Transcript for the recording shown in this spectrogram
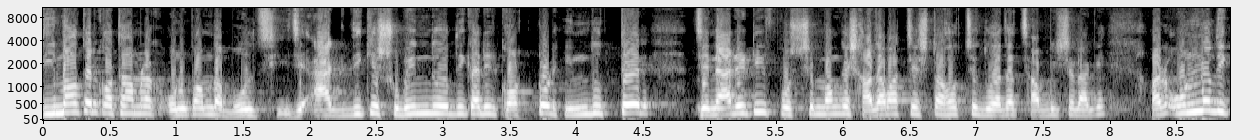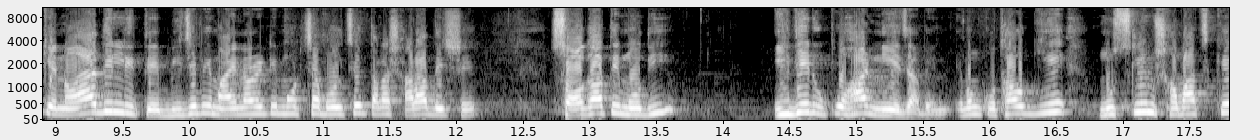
দ্বিমতের কথা আমরা অনুপমদা বলছি, যে একদিকে শুভেন্দু অধিকারীর কট্টর হিন্দুত্বের যে ন্যারেটিভ পশ্চিমবঙ্গে সাজাবার চেষ্টা হচ্ছে দু হাজার ছাব্বিশের আগে, আর অন্যদিকে নয়াদিল্লিতে বিজেপি মাইনরিটি মোর্চা বলছে তারা সারা দেশে সগাতে মোদি ঈদের উপহার নিয়ে যাবেন এবং কোথাও গিয়ে মুসলিম সমাজকে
